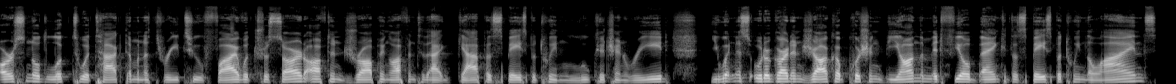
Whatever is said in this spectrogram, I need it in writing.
Arsenal looked to attack them in a 3 2 5, with Trossard often dropping off into that gap of space between Lukic and Reed. You witness Odegaard and Xhaka pushing beyond the midfield bank into space between the lines,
